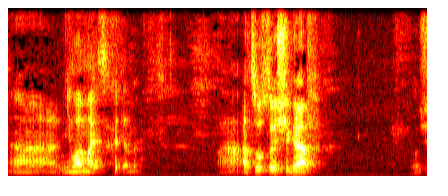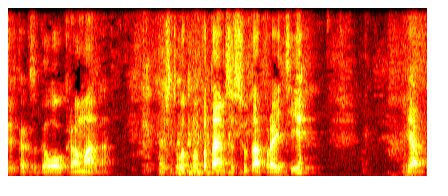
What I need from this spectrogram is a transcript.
а, не ломается хотя бы. А, отсутствующий граф. Звучит как заголовок романа. Значит, вот мы пытаемся сюда пройти. Я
